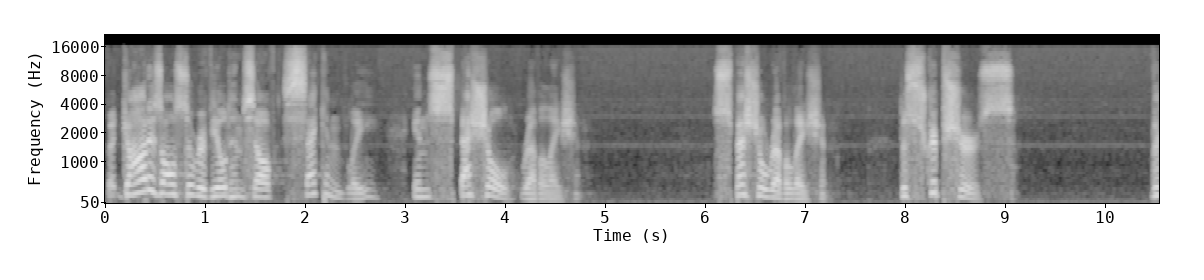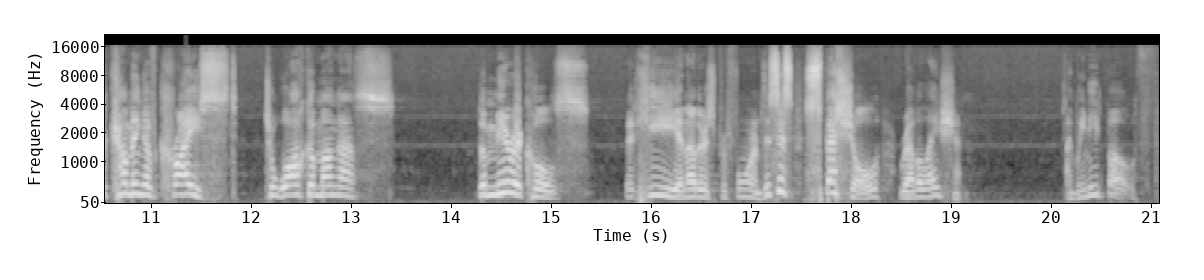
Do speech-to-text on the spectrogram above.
But God has also revealed himself, secondly, in special revelation. Special revelation. The scriptures. The coming of Christ to walk among us. The miracles that he and others performed. This is special revelation. And we need both.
